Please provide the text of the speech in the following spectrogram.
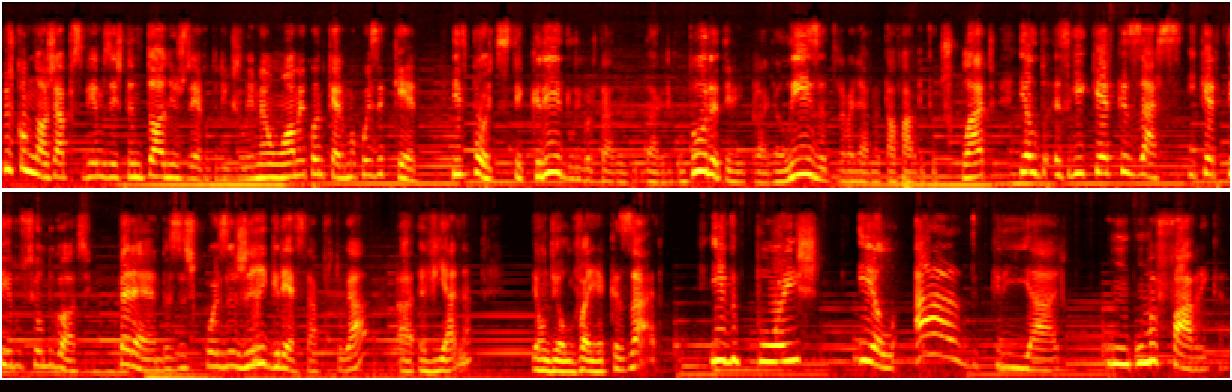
mas como nós já percebemos, este António José Rodrigues Lima é um homem quando quer uma coisa, quer. E depois de se ter querido libertar da agricultura, ter ido para a Galiza, trabalhar na tal fábrica de chocolates, ele a seguir quer casar-se e quer ter o seu negócio. Para ambas as coisas, regressa a Portugal, a Viana, onde ele vem a casar, e depois ele há de criar um, uma fábrica.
